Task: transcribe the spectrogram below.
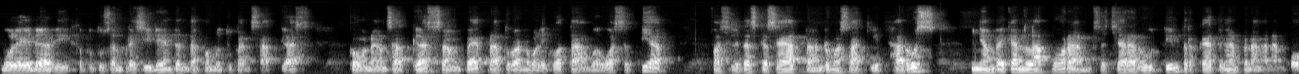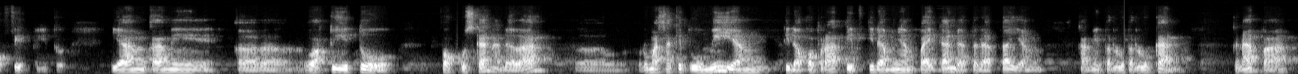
mulai dari keputusan Presiden tentang pembentukan Satgas, kewenangan Satgas, sampai peraturan wali kota bahwa setiap fasilitas kesehatan rumah sakit harus menyampaikan laporan secara rutin terkait dengan penanganan COVID gitu. Yang kami uh, waktu itu fokuskan adalah uh, rumah sakit UMI yang tidak kooperatif, tidak menyampaikan data-data yang kami perlu perlukan. Kenapa?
